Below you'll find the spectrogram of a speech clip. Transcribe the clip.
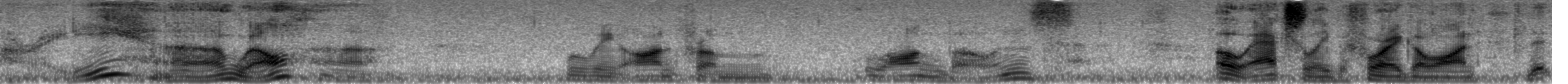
Alrighty, uh, well, uh, moving on from long bones. Oh, actually, before I go on, the,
